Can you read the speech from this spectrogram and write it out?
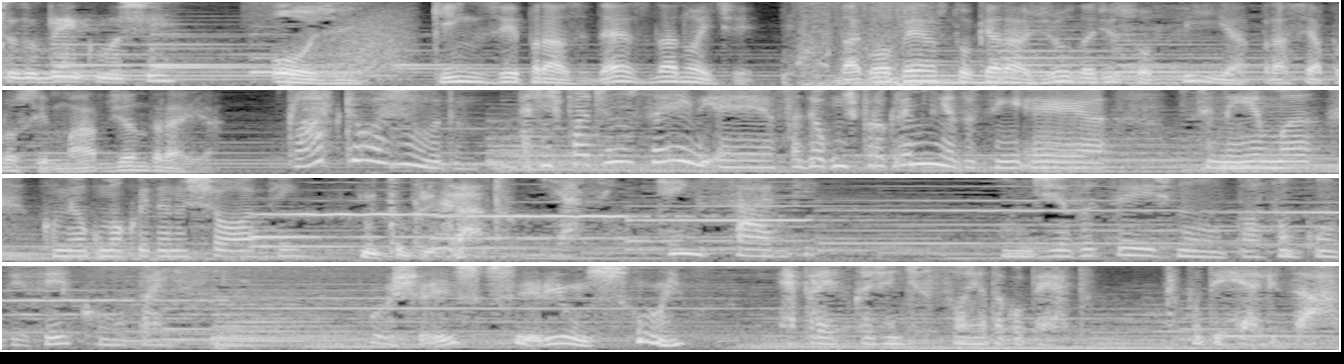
Tudo bem com você? Hoje, 15 para as 10 da noite. Dagoberto quer a ajuda de Sofia para se aproximar de Andréia. Claro que eu ajudo. A gente pode, não sei, é, fazer alguns programinhas, assim, é, um cinema, comer alguma coisa no shopping. Muito obrigado. E assim, quem sabe, um dia vocês não possam conviver como pai e filho. Poxa, isso seria um sonho. É para isso que a gente sonha, Dagoberto. Pra poder realizar.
